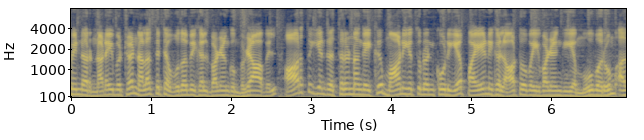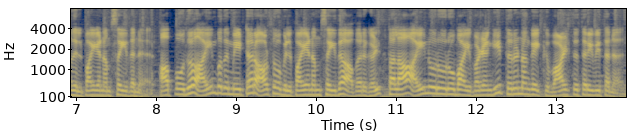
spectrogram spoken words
பின்னர் நடைபெற்ற நலத்திட்ட உதவிகள் வழங்கும் விழாவில் ஆர்த்தி என்ற திருநங்கைக்கு மானியத்துடன் கூடிய பயணிகள் ஆட்டோவை வழங்கிய மூவரும் அதில் பயணம் செய்தனர். அப்போது ஐம்பது மீட்டர் ஆட்டோவில் பயணம் செய்த அவர்கள் தலா ஐநூறு ரூபாய் வழங்கி திருநங்கைக்கு வாழ்த்து தெரிவித்தனர்.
